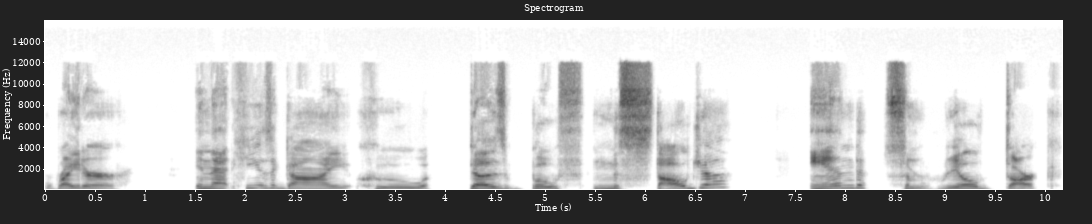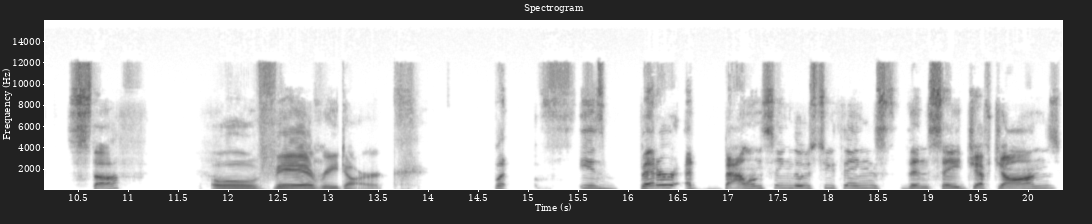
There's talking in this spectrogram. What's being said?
writer in that he is a guy who does both nostalgia and some real dark stuff. Oh, very dark. Is better at balancing those two things than, say, Geoff Johns,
